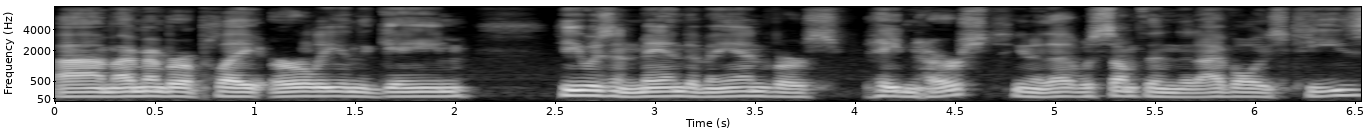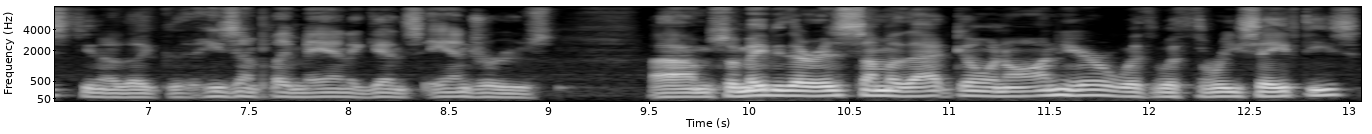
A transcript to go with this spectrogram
Um, I remember a play early in the game he was in man to man versus Hayden Hurst. You know, that was something that I've always teased. You know, like he's going to play man against Andrews. Um, so maybe there is some of that going on here with, with three safeties.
